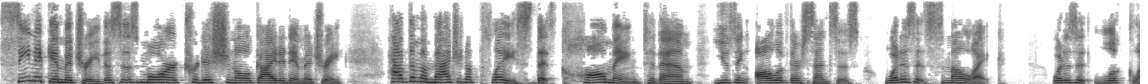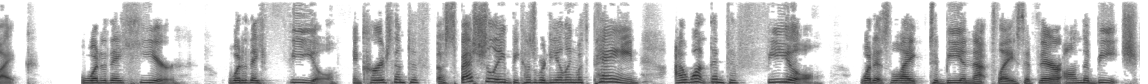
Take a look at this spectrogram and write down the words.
Scenic imagery this is more traditional guided imagery. Have them imagine a place that's calming to them using all of their senses. What does it smell like? What does it look like? What do they hear? What do they feel? Encourage them to, especially because we're dealing with pain, I want them to feel what it's like to be in that place. If they're on the beach,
